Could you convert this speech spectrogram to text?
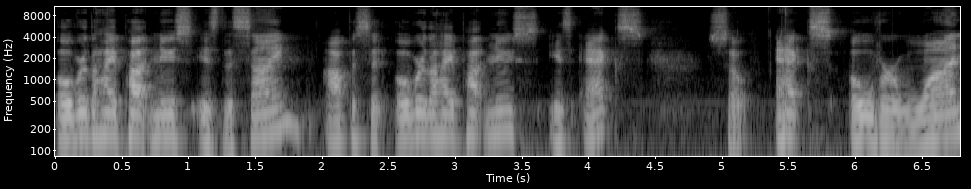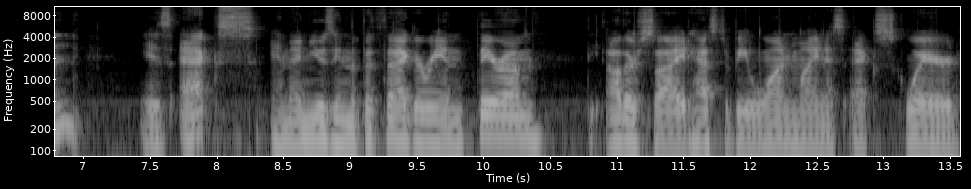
over the hypotenuse is the sine. Opposite over the hypotenuse is x. So x over 1 is x. And then using the Pythagorean theorem, the other side has to be 1 minus x squared,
